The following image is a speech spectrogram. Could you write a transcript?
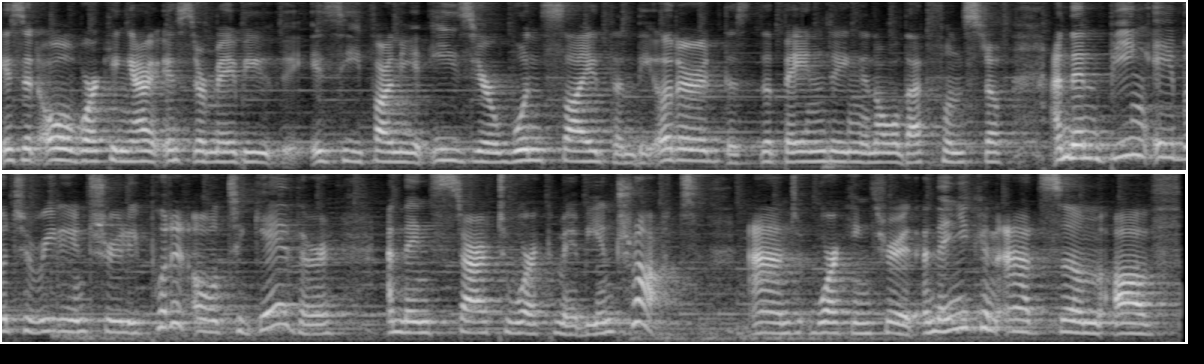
Is it all working out? Is there maybe, is he finding it easier one side than the other? The bending and all that fun stuff. And then being able to really and truly put it all together and then start to work maybe in trot and working through it. And then you can add some of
